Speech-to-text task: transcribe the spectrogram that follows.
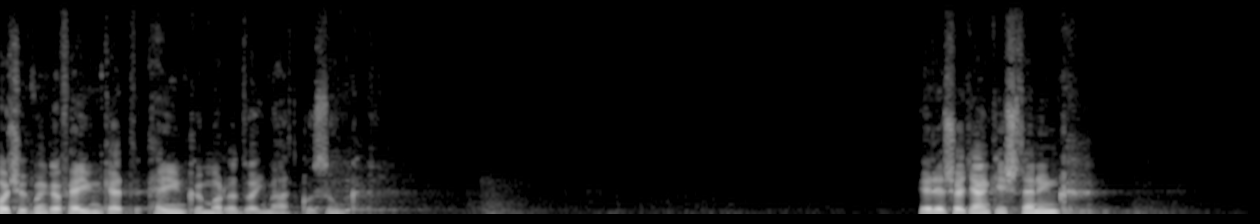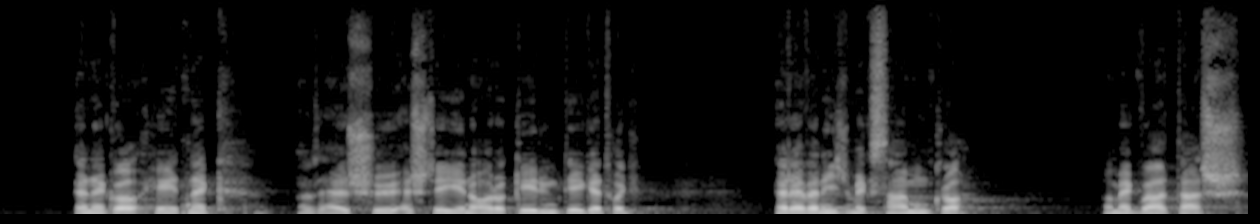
Hajtsuk meg a fejünket, helyünkön maradva imádkozzunk. Édesatyánk Istenünk, ennek a hétnek az első estéjén arra kérünk téged, hogy elevenítsd meg számunkra a megváltás,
